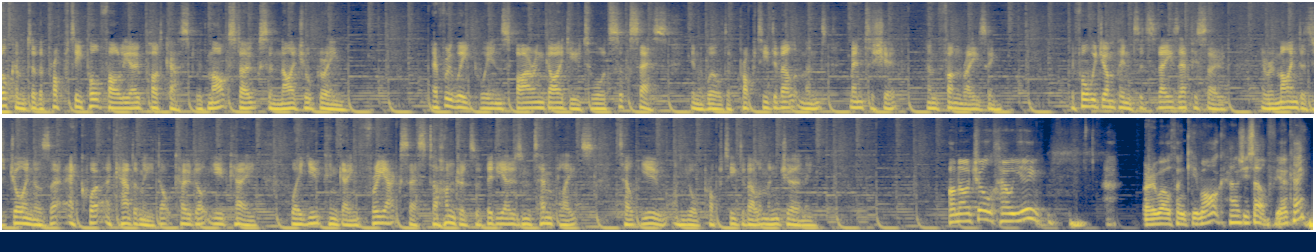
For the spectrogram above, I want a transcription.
Welcome to the Property Portfolio Podcast with Mark Stokes and Nigel Green. Every week, we inspire and guide you towards success in the world of property development, mentorship, and fundraising. Before we jump into today's episode, a reminder to join us at equiacademy.co.uk, where you can gain free access to hundreds of videos and templates to help you on your property development journey. Hi, Nigel. How are you? Very well, thank you, Mark. How's yourself? You okay?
